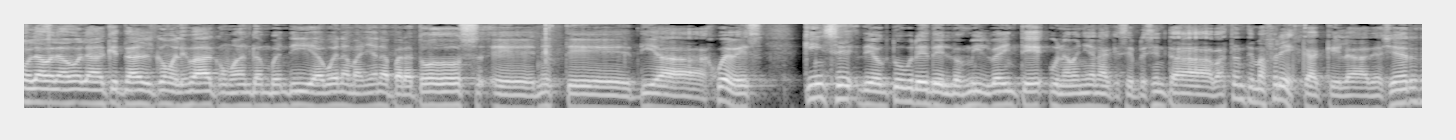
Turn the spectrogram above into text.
Hola, hola, hola, ¿qué tal? ¿Cómo les va? ¿Cómo andan? Buen día, buena mañana para todos eh, en este día jueves 15 de octubre del 2020, una mañana que se presenta bastante más fresca que la de ayer.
